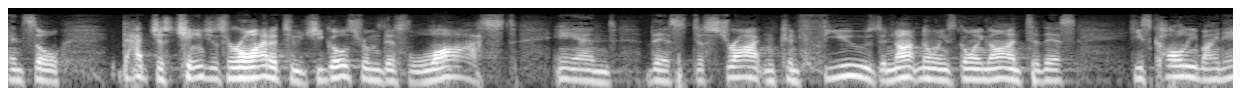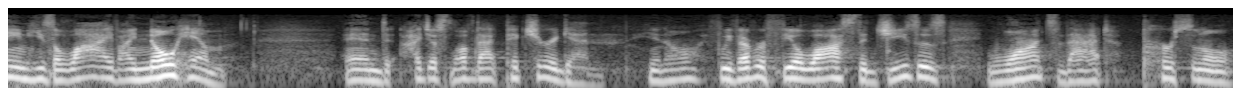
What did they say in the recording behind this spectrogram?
And so that just changes her attitude. She goes from this lost and this distraught and confused and not knowing what's going on to this, he's calling me by name. He's alive. I know him. And I just love that picture again. You know, if we've ever feel lost, that Jesus wants that personal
